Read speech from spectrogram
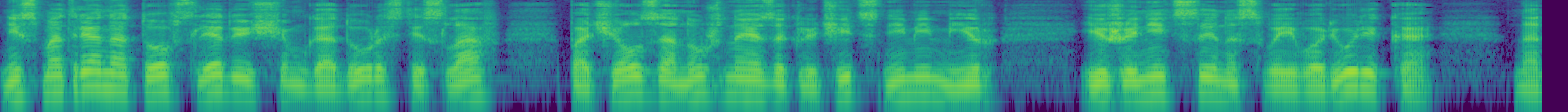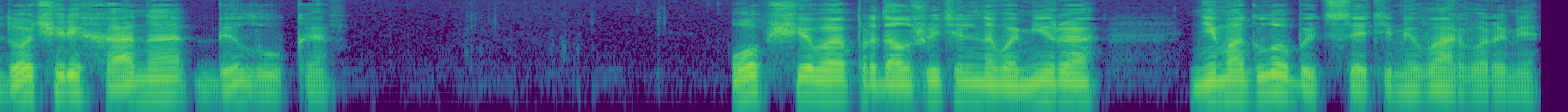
Несмотря на то, в следующем году Ростислав почел за нужное заключить с ними мир и женить сына своего Рюрика на дочери хана Белука. Общего продолжительного мира не могло быть с этими варварами,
